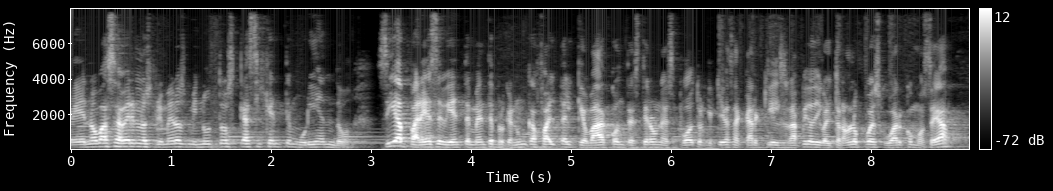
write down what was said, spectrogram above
eh, no vas a ver en los primeros minutos casi gente muriendo. Sí aparece, evidentemente, porque nunca falta el que va a contestar a un spot o que quiere sacar kills rápido. Digo, el torneo lo puedes jugar como sea.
